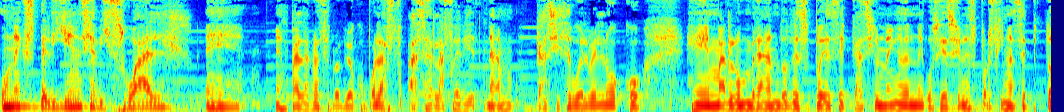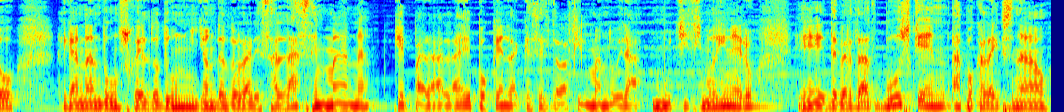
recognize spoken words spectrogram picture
una experiencia visual. Eh, en palabras del propio Coppola, hacerla fue Vietnam, casi se vuelve loco. Eh, Marlon Brando, después de casi un año de negociaciones, por fin aceptó ganando un sueldo de un millón de dólares a la semana, que para la época en la que se estaba filmando era muchísimo dinero. Eh, de verdad, busquen Apocalypse Now,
